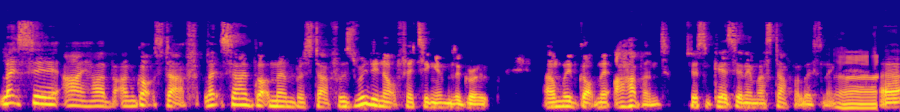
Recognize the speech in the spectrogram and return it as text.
let's say I have, I've got staff. Let's say I've got a member of staff who's really not fitting in with the group. And we've got me, I haven't, just in case any of my staff are listening. Uh, uh,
